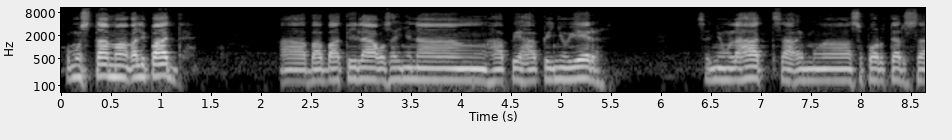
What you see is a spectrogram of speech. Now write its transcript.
Kumusta mga kalipad? Ah, babati lang ako sa inyo ng Happy Happy New Year sa inyong lahat, sa aking mga supporter sa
